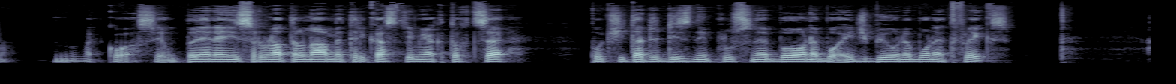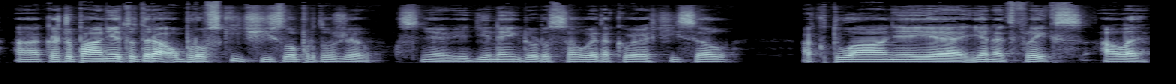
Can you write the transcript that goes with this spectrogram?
hm, jako asi úplně není srovnatelná metrika s tím, jak to chce počítat Disney Plus nebo, nebo HBO nebo Netflix. A každopádně je to teda obrovský číslo, protože vlastně jediný, kdo dosahuje takových čísel aktuálně je, je Netflix, ale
